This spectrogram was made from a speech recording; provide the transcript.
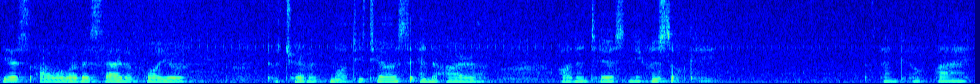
Here's our website for you to check more details and other authentic sneakers, okay. Thank you, bye.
